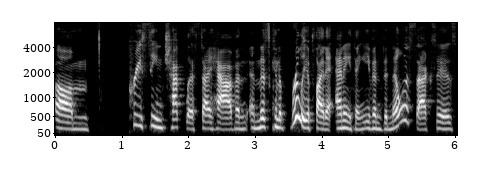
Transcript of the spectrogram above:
um pre-scene checklist I have, and, and this can really apply to anything, even vanilla sex, is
